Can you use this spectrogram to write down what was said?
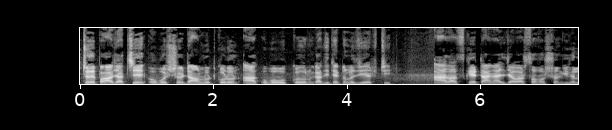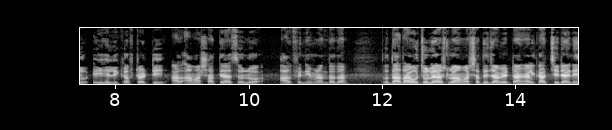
স্টোরে পাওয়া যাচ্ছে। অবশ্যই ডাউনলোড করুন আর উপভোগ করুন গাজী টেকনোলজি অ্যাপসটি আর আজকে টাঙ্গাইল যাওয়ার সফর সঙ্গী হলো এই হেলিকপ্টারটি। আর আমার সাথে আছে হলো আলফেন ইমরান দাদা। তো দাদাও চলে আসলো আমার সাথে, যাবে টাঙ্গাইল কাচ্চি ডাইনে।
